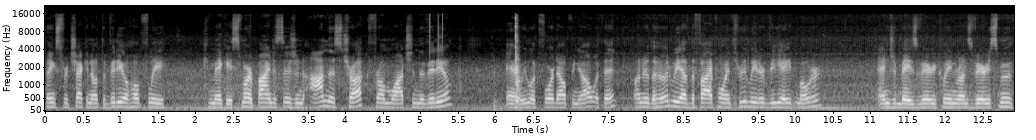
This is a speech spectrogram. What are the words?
Thanks for checking out the video. Hopefully can make a smart buying decision on this truck from watching the video. And we look forward to helping you out with it. Under the hood, we have the 5.3 liter V8 motor. Engine bay is very clean, runs very smooth.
